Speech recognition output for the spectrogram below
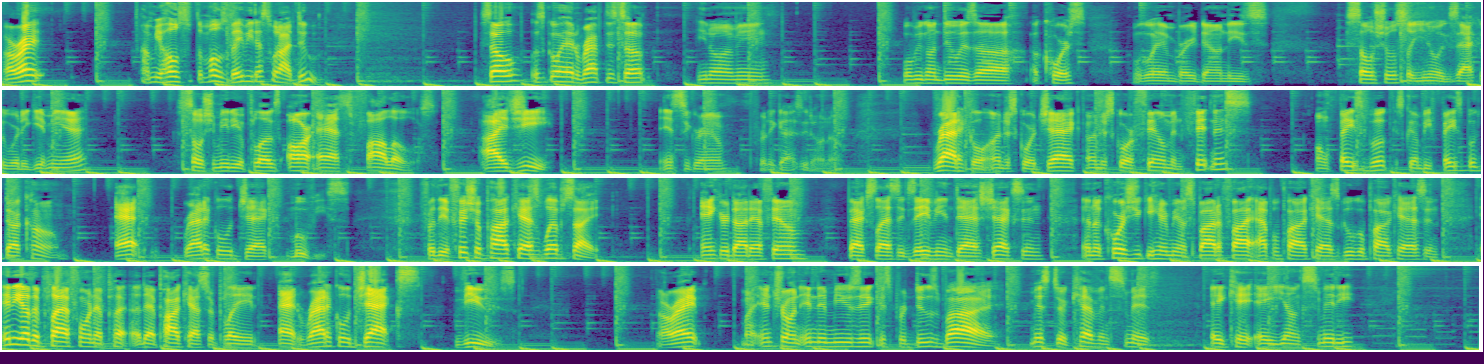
All right? I'm your host with the most, baby. That's what I do. So let's go ahead and wrap this up. You know what I mean? What we're gonna do is uh of course, we'll go ahead and break down these socials so you know exactly where to get me at. Social media plugs are as follows. IG, Instagram, for the guys who don't know. Radical underscore Jack underscore film and fitness. On Facebook, it's going to be facebook.com at Radical Jack Movies. For the official podcast website, anchor.fm backslash Xavier dash Jackson. And of course, you can hear me on Spotify, Apple Podcasts, Google Podcasts, and any other platform that pla- that podcasts are played at Radical Jacks Views. All right. My intro and ending music is produced by Mr. Kevin Smith, aka Young Smitty.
